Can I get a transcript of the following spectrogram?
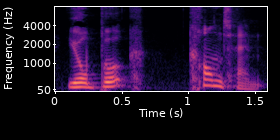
your book content.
